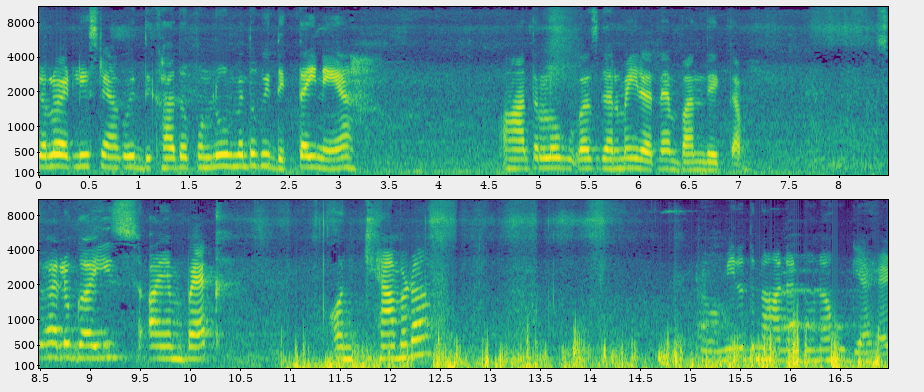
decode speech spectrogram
चलो एटलीस्ट यहाँ कोई दिखा दो। पुंडलूर में तो कोई दिखता ही नहीं है। वहाँ तो लोग बस घर में ही रहते हैं, बंद एकदम। So hello guys I am back on camera तो मेरा तो नहाना धोना हो गया है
